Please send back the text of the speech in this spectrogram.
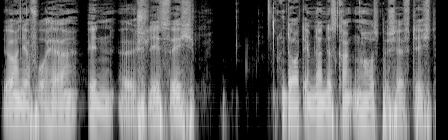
Wir waren ja vorher in äh, Schleswig, dort im Landeskrankenhaus beschäftigt.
